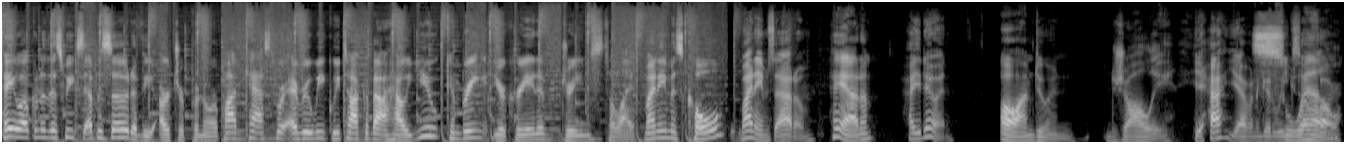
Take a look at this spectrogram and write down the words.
Hey, welcome to this week's episode of the Entrepreneur Podcast, where every week we talk about how you can bring your creative dreams to life. My name is Cole. My name's Adam. Hey, Adam. How you doing? Oh, I'm doing jolly. Yeah, you having a good week so swell. far?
